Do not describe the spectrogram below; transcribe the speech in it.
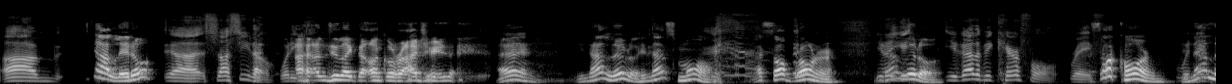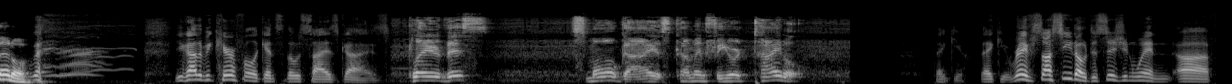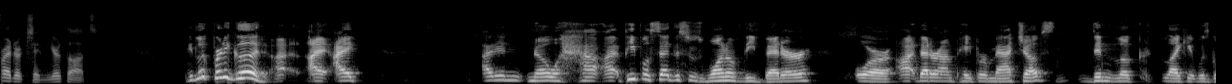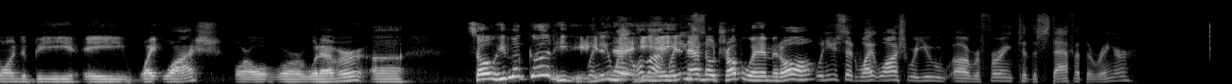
um, He's not little. uh, Saucedo, what do you I. I do like the Uncle Roger. He's, like, "Hey, he's not little. He's not small. I saw Broner. You He's know, not you, little. you got to be careful, I Rafe. saw Corn. He's not you- little. you got to be careful against those size guys. Player, this small guy is coming for your title. Thank you, thank you, Rafe Saucedo decision win. Uh, Fredrickson, your thoughts? He looked pretty good. I, I, I, I didn't know how. I, people said this was one of the better or uh, better on paper matchups. Didn't look like it was going to be a whitewash or or whatever. Uh, so he looked good. He, he didn't, wait, have, he, he didn't you have no trouble with him at all. When you said whitewash, were you uh, referring to the staff at the Ringer?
